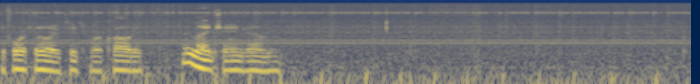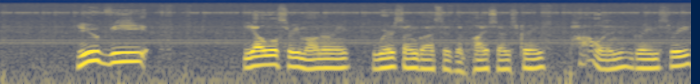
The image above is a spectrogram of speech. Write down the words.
64 feel like 64 quality. It might change, I don't know. UV yellow 3 monitoring, wear sunglasses, apply sunscreen, pollen, green 3,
